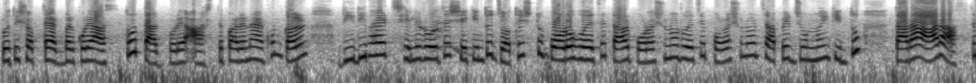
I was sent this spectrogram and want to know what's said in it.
প্রতি সপ্তাহে একবার করে আসতো, তারপরে আসতে পারে না এখন, কারণ দিদিভাইয়ের ছেলে রয়েছে, সে কিন্তু যথেষ্ট বড় হয়েছে, তার পড়াশুনো রয়েছে, পড়াশুনোর চাপের জন্যই কিন্তু তারা আর আসতে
